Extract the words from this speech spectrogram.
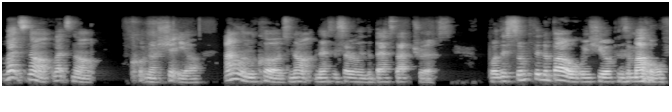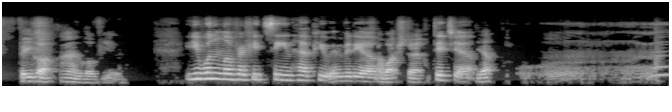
let's not, let's not cut no shit here. AnnaLynne McCord's not necessarily the best actress, but there's something about when she opens her mouth that you go, I love you. You wouldn't love her if you'd seen her Putin video. I watched it. did you? Yep. Mm.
